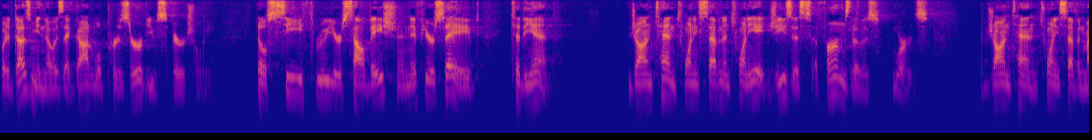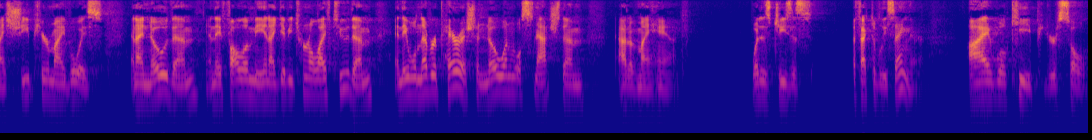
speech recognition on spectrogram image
What it does mean, though, is that God will preserve you spiritually. He'll see through your salvation, if you're saved, to the end. John 10, 27 and 28, Jesus affirms those words. John 10, 27, My sheep hear my voice, and I know them, and they follow me, and I give eternal life to them, and they will never perish, and no one will snatch them out of my hand. What is Jesus effectively saying there? I will keep your soul.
